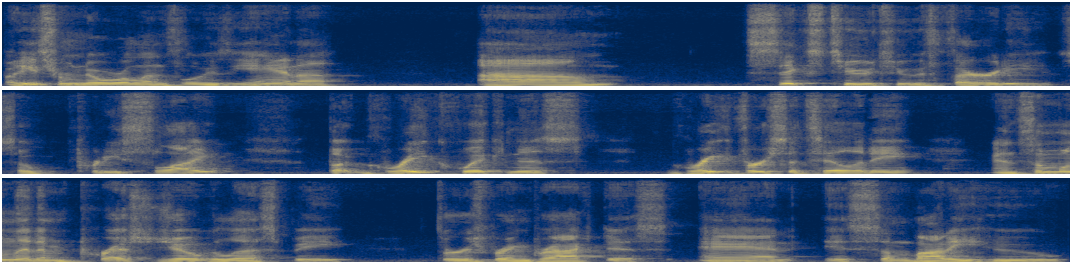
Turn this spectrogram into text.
but he's from New Orleans, Louisiana. Um, 6'2, 230, so pretty slight but great quickness, great versatility, and someone that impressed Joe Gillespie through spring practice and is somebody who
